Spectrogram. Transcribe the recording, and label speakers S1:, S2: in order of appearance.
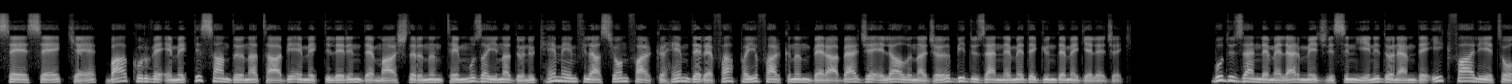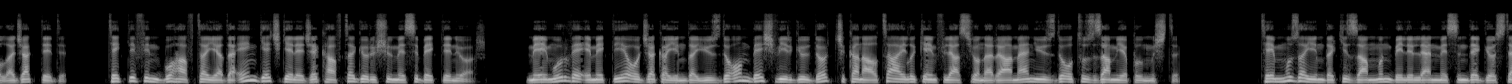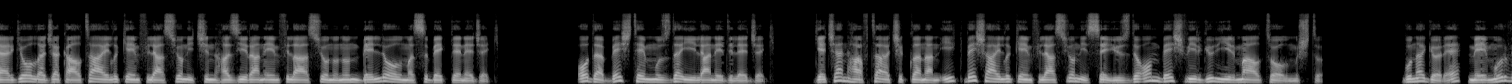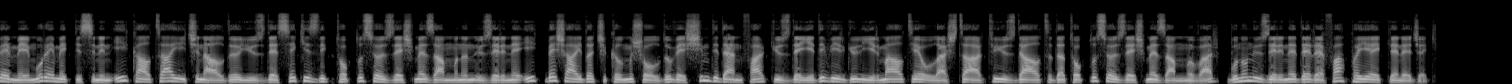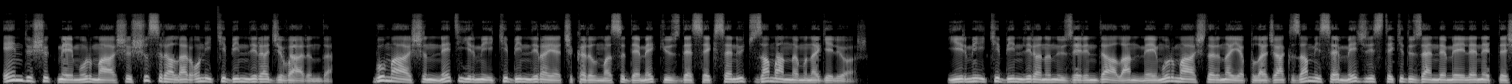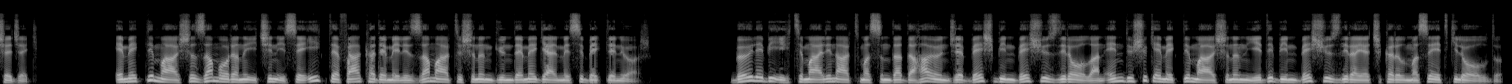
S1: SSK, Bağkur ve emekli sandığına tabi emeklilerin de maaşlarının Temmuz ayına dönük hem enflasyon farkı hem de refah payı farkının beraberce ele alınacağı bir düzenleme de gündeme gelecek. Bu düzenlemeler meclisin yeni dönemde ilk faaliyeti olacak dedi. Teklifin bu hafta ya da en geç gelecek hafta görüşülmesi bekleniyor. Memur ve emekliye Ocak ayında %15,4 çıkan 6 aylık enflasyona rağmen %30 zam yapılmıştı. Temmuz ayındaki zammın belirlenmesinde gösterge olacak 6 aylık enflasyon için Haziran enflasyonunun belli olması beklenecek. O da 5 Temmuz'da ilan edilecek. Geçen hafta açıklanan ilk 5 aylık enflasyon ise %15,26 olmuştu. Buna göre, memur ve memur emeklisinin ilk 6 ay için aldığı %8'lik toplu sözleşme zammının üzerine ilk 5 ayda çıkılmış oldu ve şimdiden fark %7,26'ya ulaştı artı %6'da toplu sözleşme zammı var, bunun üzerine de refah payı eklenecek. En düşük memur maaşı şu sıralar 12 bin lira civarında. Bu maaşın net 22 bin liraya çıkarılması demek %83 zam anlamına geliyor. 22 bin liranın üzerinde alan memur maaşlarına yapılacak zam ise meclisteki düzenlemeyle netleşecek. Emekli maaşı zam oranı için ise ilk defa kademeli zam artışının gündeme gelmesi bekleniyor. Böyle bir ihtimalin artmasında daha önce 5500 lira olan en düşük emekli maaşının 7500 liraya çıkarılması etkili oldu.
